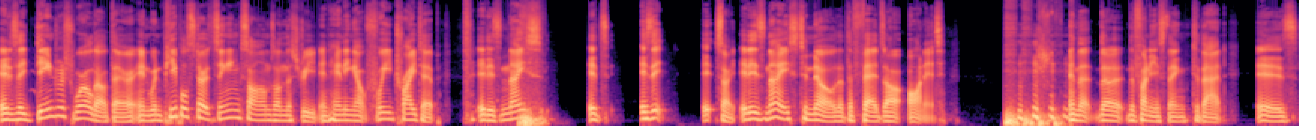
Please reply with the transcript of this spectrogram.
It is a dangerous world out there, and when people start singing psalms on the street and handing out free tri-tip, it is nice. It's is it, it sorry. It is nice to know that the feds are on it. And the the the funniest thing to that is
